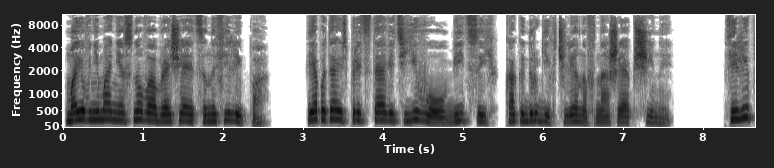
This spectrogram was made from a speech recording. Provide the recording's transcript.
Мое внимание снова обращается на Филиппа. Я пытаюсь представить его убийцей, как и других членов нашей общины. Филипп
